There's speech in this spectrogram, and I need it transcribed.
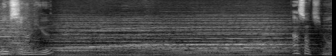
mais aussi un lieu, un sentiment.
